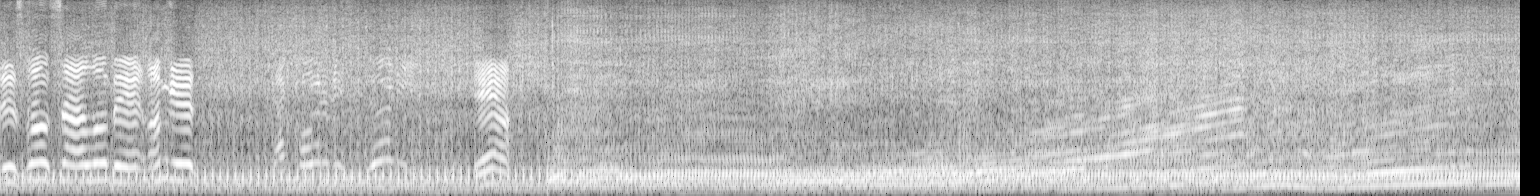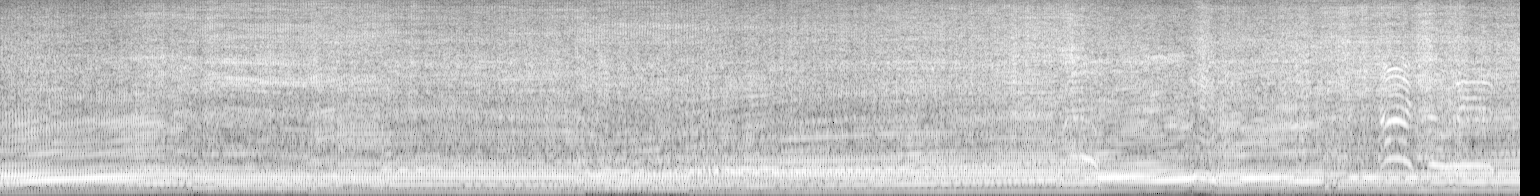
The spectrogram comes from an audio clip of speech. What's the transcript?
I just low side a little bit. I'm good. That corner is dirty. Yeah. Oh, it's so weird.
